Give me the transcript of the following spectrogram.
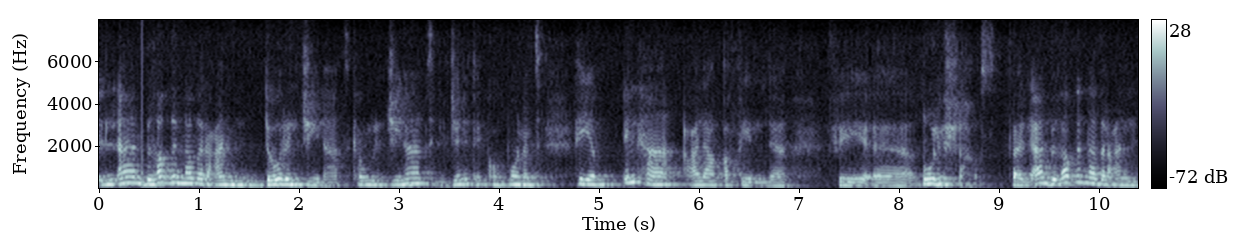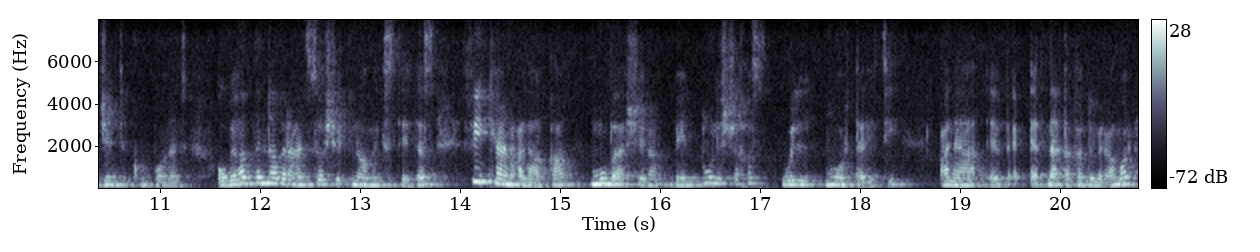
الآن بغض النظر عن دور الجينات كون الجينات ال genetic component هي إلها علاقة في في آه، طول الشخص. فالآن بغض النظر عن ال genetic component وبغض النظر عن socio economic status في كان علاقة مباشرة بين طول الشخص وال mortality على أثناء تقدم العمر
